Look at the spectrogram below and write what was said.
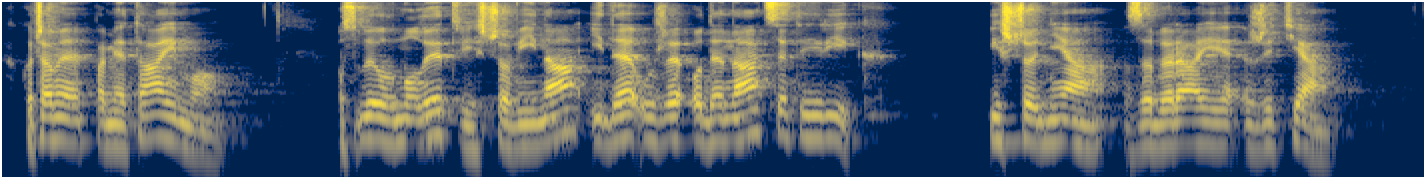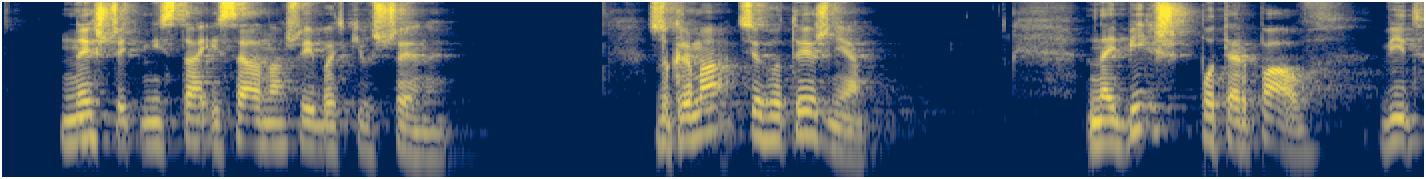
Хоча ми пам'ятаємо, особливо в молитві, що війна йде уже 11-й рік і щодня забирає життя, нищить міста і села нашої батьківщини. Зокрема, цього тижня найбільш потерпав від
